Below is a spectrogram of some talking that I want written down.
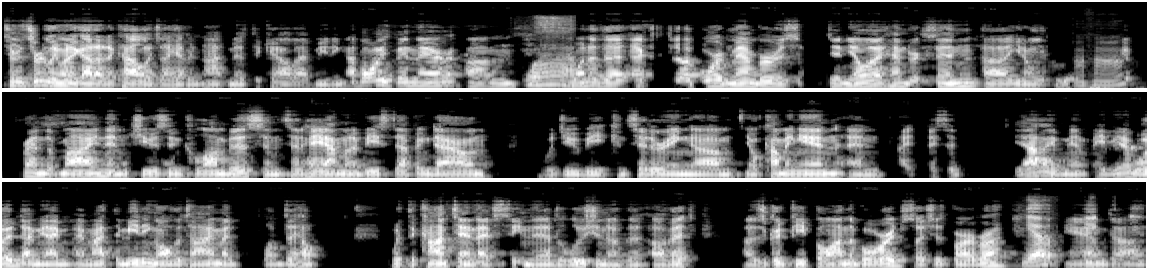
Certainly when I got out of college, I haven't not missed a CalLab meeting. I've always been there. Um, wow. One of the ex board members, Daniela Hendrickson, uh, you know, mm-hmm friend of mine, and she was in Columbus, and said, "Hey, I'm going to be stepping down. Would you be considering, um, you know, coming in?" And I, I said, "Yeah, I mean, maybe I would. I mean, I'm, I'm, at the meeting all the time. I'd love to help with the content. I've seen the evolution of the of it. Uh, there's good people on the board, such as Barbara. Yep. And um,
